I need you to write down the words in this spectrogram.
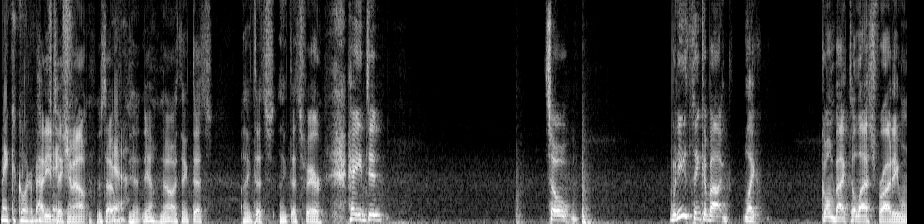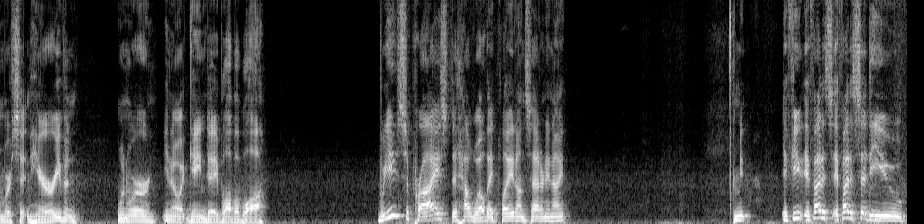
make a quarterback. How do you change. take him out? Is that Yeah. yeah. No, I think that's I think that's I think that's fair. Hey, did so when you think about like going back to last Friday when we're sitting here, or even when we're, you know, at game day, blah blah blah. Were you surprised at how well they played on Saturday night? I mean, if you if I if I'd have said to you,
